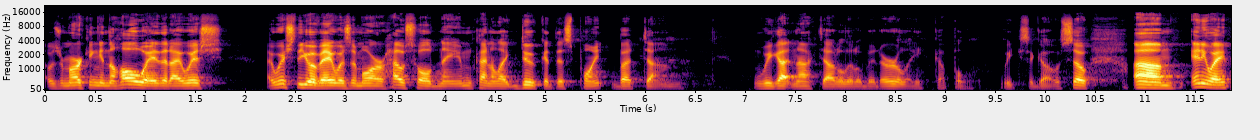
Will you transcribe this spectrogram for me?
I was remarking in the hallway that I wish I wish the U of A was a more household name, kind of like Duke at this point, but um, we got knocked out a little bit early a couple weeks ago. So, um, anyway,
